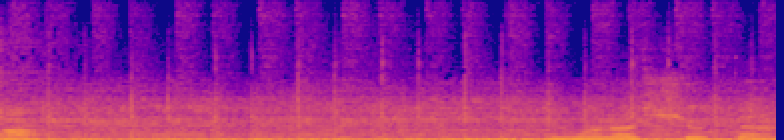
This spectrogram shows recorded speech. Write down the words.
Huh. We wanna shoot them.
